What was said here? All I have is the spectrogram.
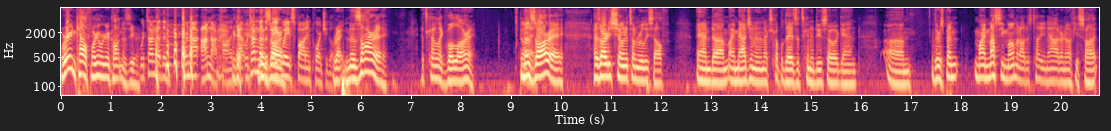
We're in California. We're going to call it Nazir. We're talking about the. We're not. I'm not calling it that. We're talking about the big wave spot in Portugal. Right, Nazare. It's kind of like volare. Go ahead. Has already shown its unruly self, and um, I imagine in the next couple days it's going to do so again. Um, there's been my musty moment. I'll just tell you now. I don't know if you saw it.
